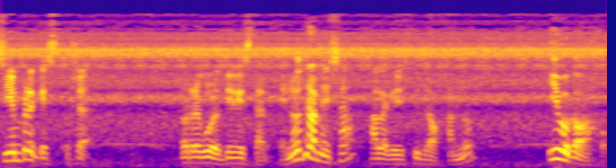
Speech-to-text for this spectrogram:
Siempre que, o sea, os recuerdo, tiene que estar en otra mesa a la que yo estoy trabajando y boca abajo.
